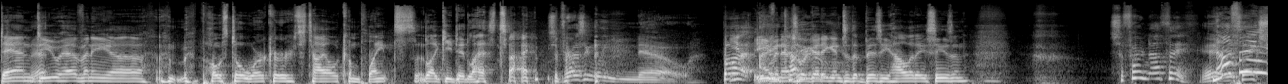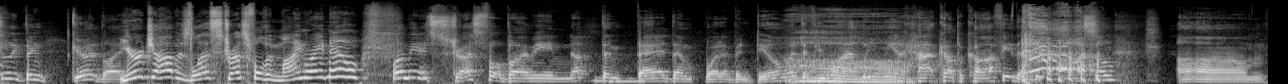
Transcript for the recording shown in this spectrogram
Dan, do you have any uh, postal worker style complaints like you did last time? Surprisingly, no. But Yeah, Even as we're getting into the busy holiday season, so far nothing. It- It's actually been good. Like your job is less stressful than mine right now. Well, I mean, it's stressful, but I mean, nothing bad than what I've been dealing with. If you want, leave me a hot cup of coffee. That'd be awesome. Um,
